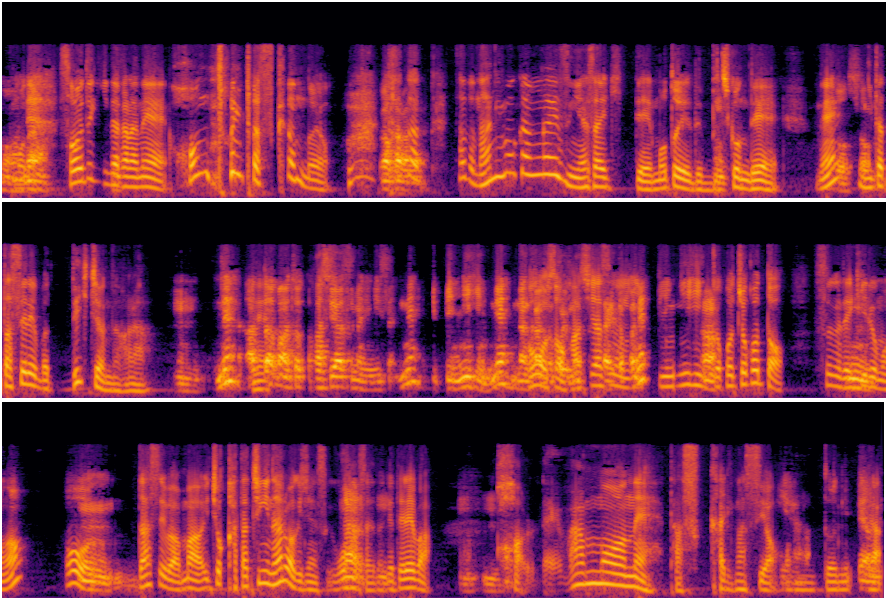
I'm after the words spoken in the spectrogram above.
ももうねそういう時だからね、本当に助かんのよ。ただただ何も考えずに野菜切って元へでぶち込んで、ね煮立たせればできちゃうんだから。うん。ね。あとはまあちょっと箸休めに2品ね、1品2品ね、なんかそうそう、箸休めに1とかね。品、2品ちょこちょことすぐできるものをうん出せば、まあ一応形になるわけじゃないですか。ご飯さえ炊けてれば。これはもうね、助かりますよ。本当に。いややっ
